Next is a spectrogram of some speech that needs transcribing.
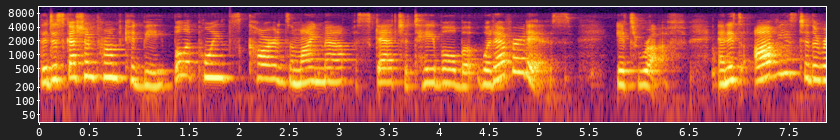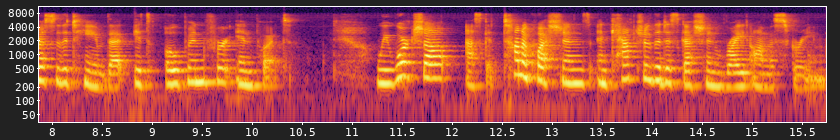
The discussion prompt could be bullet points, cards, a mind map, a sketch, a table, but whatever it is, it's rough. And it's obvious to the rest of the team that it's open for input. We workshop, ask a ton of questions, and capture the discussion right on the screen.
